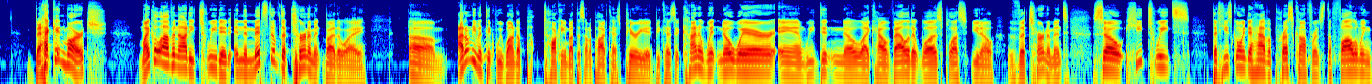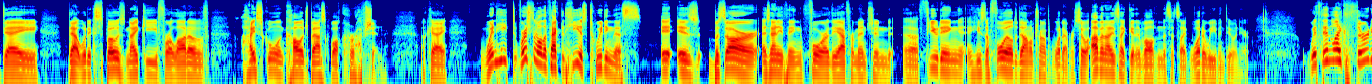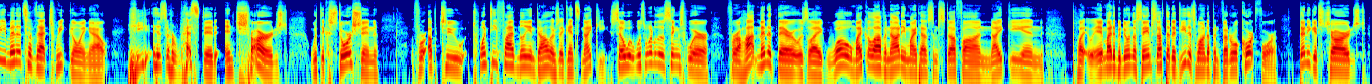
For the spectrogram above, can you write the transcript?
back in March. Michael Avenatti tweeted in the midst of the tournament, by the way. Um, I don't even think we wound up talking about this on a podcast, period, because it kind of went nowhere and we didn't know like how valid it was, plus, you know, the tournament. So he tweets that he's going to have a press conference the following day that would expose Nike for a lot of high school and college basketball corruption. Okay. When he, first of all, the fact that he is tweeting this it is bizarre as anything for the aforementioned uh, feuding. He's a foil to Donald Trump, whatever. So Avenatti's like getting involved in this. It's like, what are we even doing here? Within like 30 minutes of that tweet going out, he is arrested and charged with extortion for up to $25 million against Nike. So it was one of those things where, for a hot minute there, it was like, whoa, Michael Avenatti might have some stuff on Nike and play. It might have been doing the same stuff that Adidas wound up in federal court for. Then he gets charged,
